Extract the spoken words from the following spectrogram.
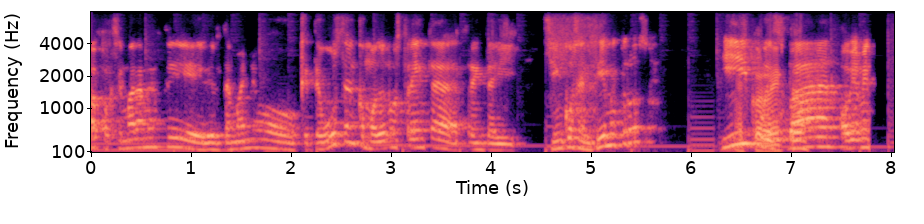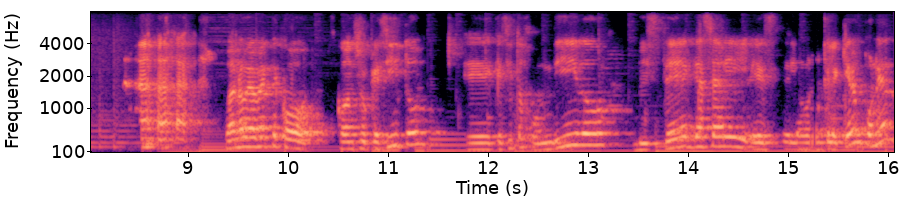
aproximadamente del tamaño que te gustan, como de unos 30, 35 centímetros. Y pues van, obviamente, van obviamente con, su quesito, eh, quesito fundido, bistec, ya sea este, lo, que le quieran poner.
